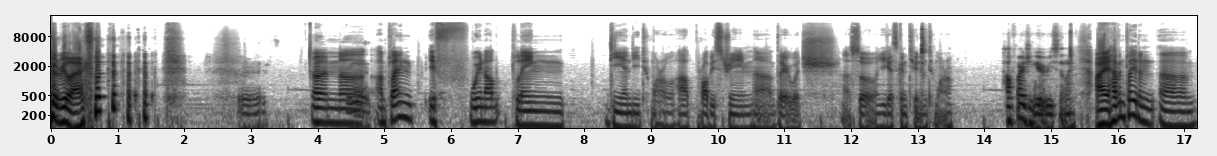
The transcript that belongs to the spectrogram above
relax. Alright. And uh, Yeah. I'm planning if we're not playing D and D tomorrow, I'll probably stream uh, Blair Witch, uh, so you guys can tune in tomorrow. How far did you get recently? I haven't played in um,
